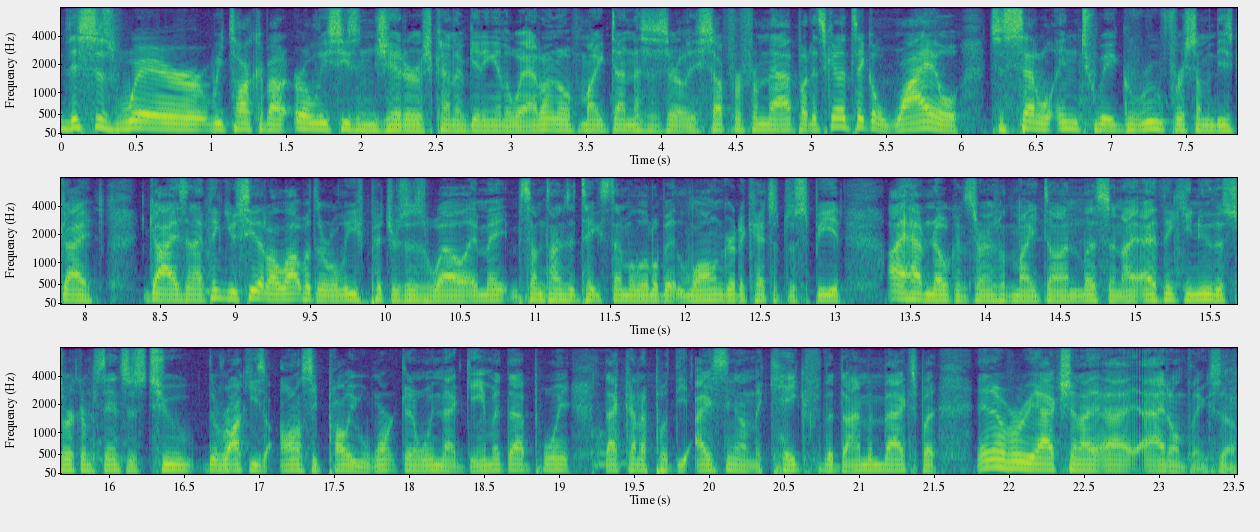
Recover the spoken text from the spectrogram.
this is where we talk about early season jitters kind of getting in the way. I don't know if Mike Dunn necessarily suffer from that, but it's going to take a while to settle into a groove for some of these guys. Guys, and I think you see that a lot with the relief pitchers as well. It may sometimes it takes them a little bit longer to catch up to speed. I have no concerns with Mike Dunn. Listen, I, I think he knew the circumstances too. The Rockies honestly probably weren't going to win that game at that point. That kind of put the icing on the cake for the Diamondbacks. But an overreaction, I I, I don't think so.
